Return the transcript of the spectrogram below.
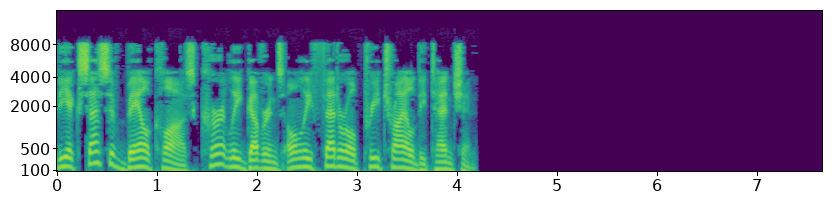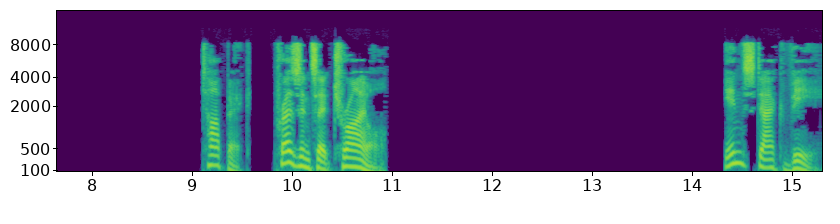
The excessive bail clause currently governs only federal pre-trial detention. Presence at trial In Stack v.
